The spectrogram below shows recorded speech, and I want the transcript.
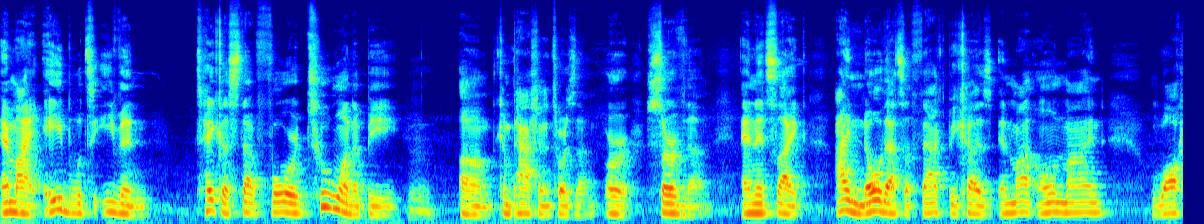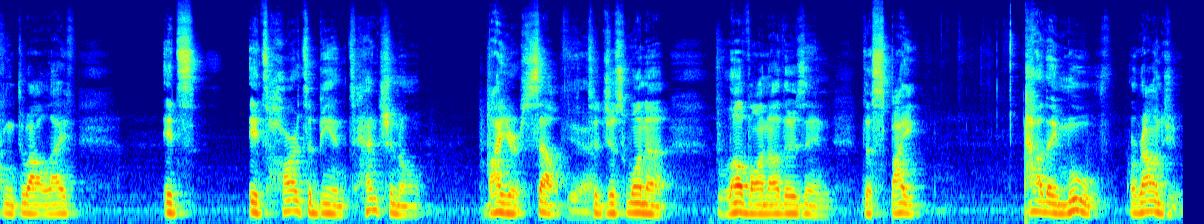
am I able to even take a step forward to want to be um, compassionate towards them or serve them. And it's like I know that's a fact because in my own mind, walking throughout life, it's it's hard to be intentional by yourself Yeah. to just want to love on others and despite how they move around you.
